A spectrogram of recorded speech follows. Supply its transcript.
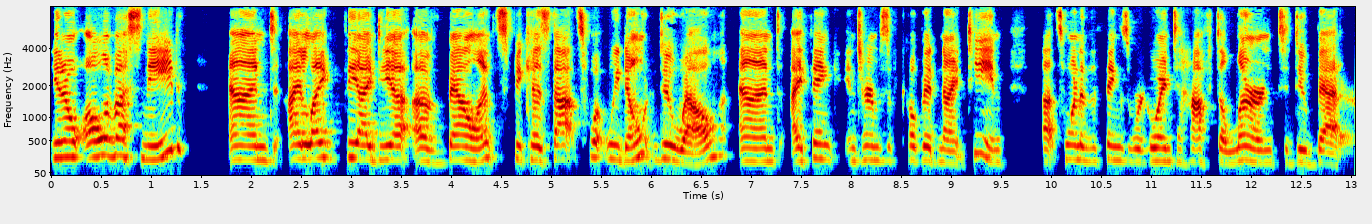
you know, all of us need. And I like the idea of balance because that's what we don't do well. And I think in terms of COVID 19, that's one of the things we're going to have to learn to do better.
